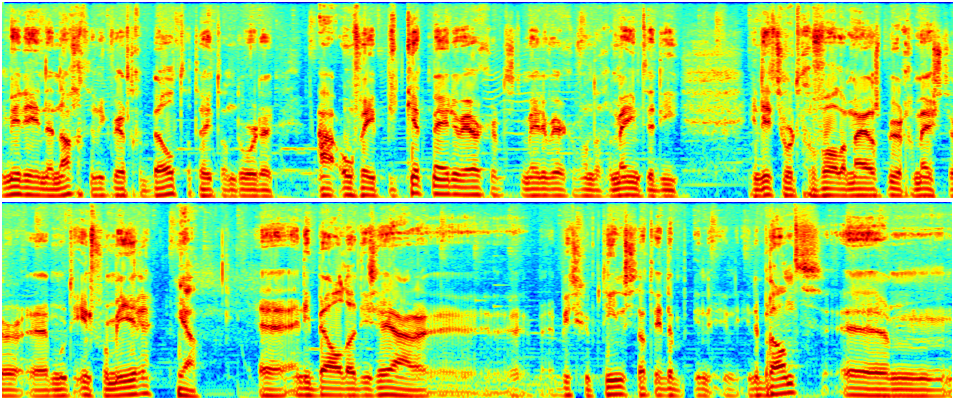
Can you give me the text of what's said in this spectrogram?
midden in de nacht. En ik werd gebeld, dat heet dan door de AOV Piket-medewerker. Dat is de medewerker van de gemeente die in dit soort gevallen mij als burgemeester moet informeren. Ja. Eh, en die belde, die zei, ja, uh, Beach Club 10 staat in de, in, in de brand. Ehm,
